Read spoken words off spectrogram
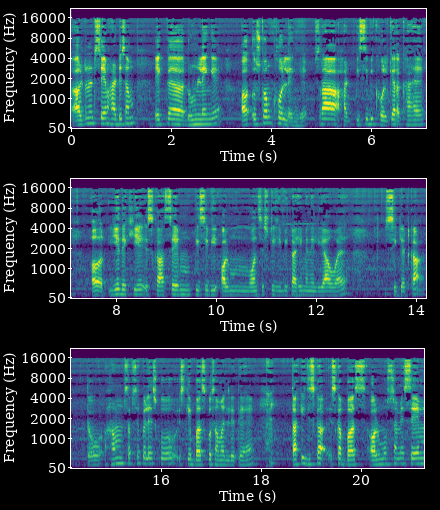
अल्टरनेट सेम हार्ड डिस्क हम एक ढूंढ लेंगे और उसको हम खोल लेंगे। दूसरा हार्ड पीसी भी खोल के रखा है और ये देखिए, इसका same PCB all one sixty G का ही मैंने लिया हुआ है सीकेट का। तो हम सबसे पहले इसको, इसके बस को समझ लेते हैं, ताकि जिसका, इसका बस ऑलमोस्ट हमें सेम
